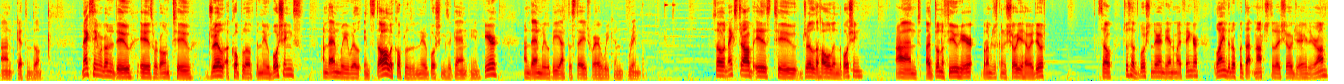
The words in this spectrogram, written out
and get them done. Next thing we're going to do is we're going to drill a couple of the new bushings and then we will install a couple of the new bushings again in here and then we'll be at the stage where we can ream them. So next job is to drill the hole in the bushing and I've done a few here but I'm just going to show you how I do it. So just have the bushing there in the end of my finger, lined it up with that notch that I showed you earlier on.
